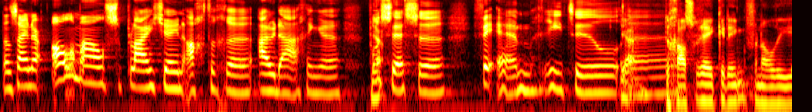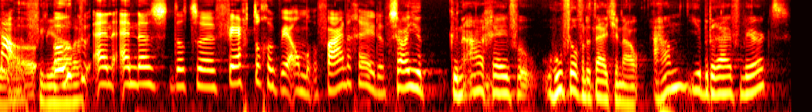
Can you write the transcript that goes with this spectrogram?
dan zijn er allemaal supply chain-achtige uitdagingen, processen, VM, retail. Ja, eh, de gasrekening van al die eh, nou, filialen. ook, en, en dat eh, vergt toch ook weer andere vaardigheden. Zou je kunnen aangeven hoeveel van de tijd je nou aan je bedrijf werkt?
